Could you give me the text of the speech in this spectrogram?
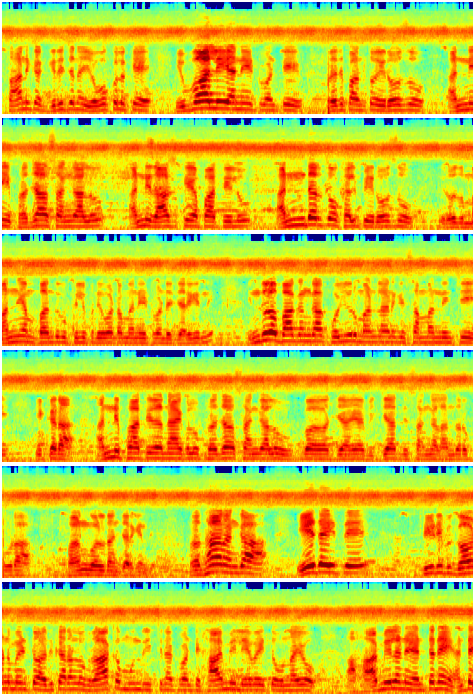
స్థానిక గిరిజన యువకులకే ఇవ్వాలి అనేటువంటి ప్రతిపాదనతో ఈరోజు అన్ని ప్రజా సంఘాలు అన్ని రాజకీయ పార్టీలు అందరితో కలిపి ఈరోజు ఈరోజు మన్యం బంద్కు పిలుపునివ్వటం అనేటువంటి జరిగింది. ఇందులో భాగంగా కొయ్యూరు మండలానికి సంబంధించి ఇక్కడ అన్ని పార్టీల నాయకులు ప్రజా సంఘాలు ఉపాధ్యాయ విద్యార్థి సంఘాలు అందరూ కూడా పాల్గొనడం జరిగింది. ప్రధానంగా ఏదైతే టీడీపీ గవర్నమెంట్ అధికారంలోకి రాకముందు ఇచ్చినటువంటి హామీలు ఏవైతే ఉన్నాయో ఆ హామీలను వెంటనే అంటే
